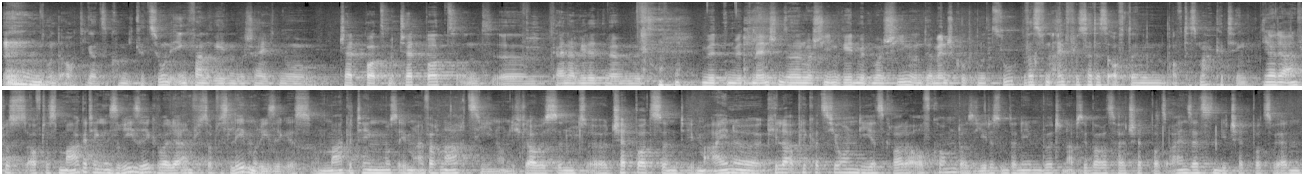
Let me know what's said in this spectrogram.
und auch die ganze Kommunikation. Irgendwann reden wahrscheinlich nur Chatbots mit Chatbots und äh, keiner redet mehr mit, mit, mit Menschen, sondern Maschinen reden mit Maschinen und der Mensch guckt nur zu. Was für einen Einfluss hat das auf, dein, auf das Marketing? Ja, der Einfluss auf das Marketing ist riesig, weil der Einfluss auf das Leben riesig ist. Und Marketing muss eben einfach nachziehen. Und ich glaube, es sind äh, Chatbots sind eben eine Killer-Applikation, die jetzt gerade aufkommt. Also jedes Unternehmen wird in absehbarer Zeit Chatbots einsetzen. Die Chatbots werden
